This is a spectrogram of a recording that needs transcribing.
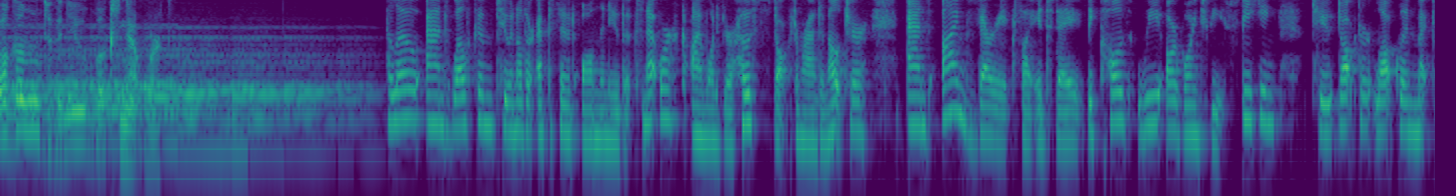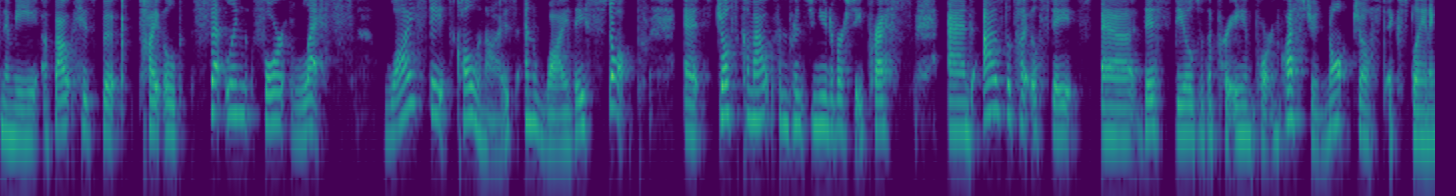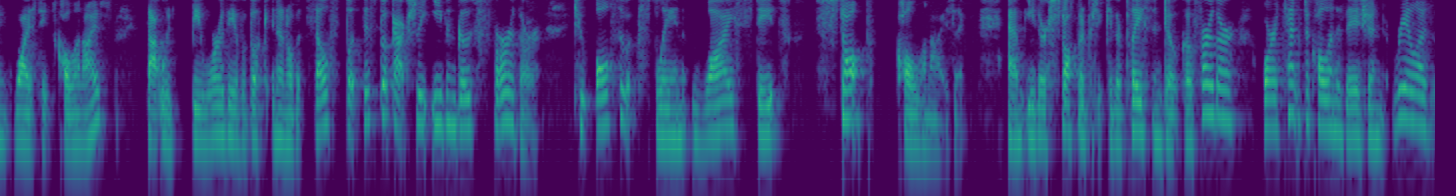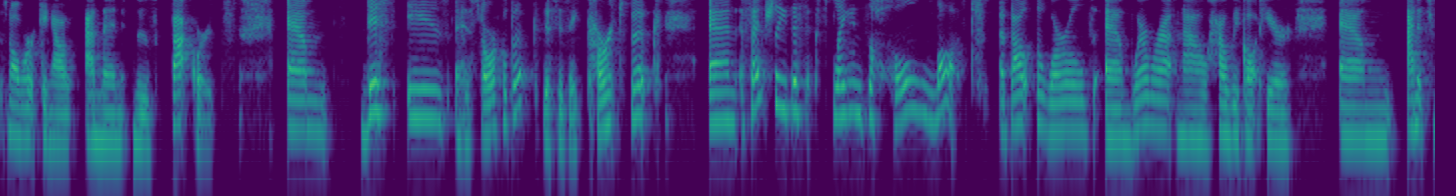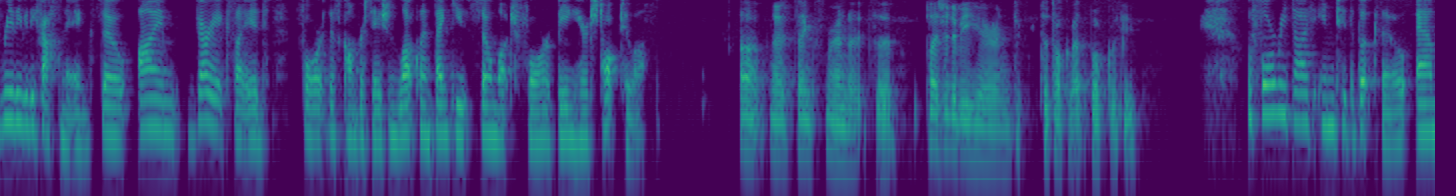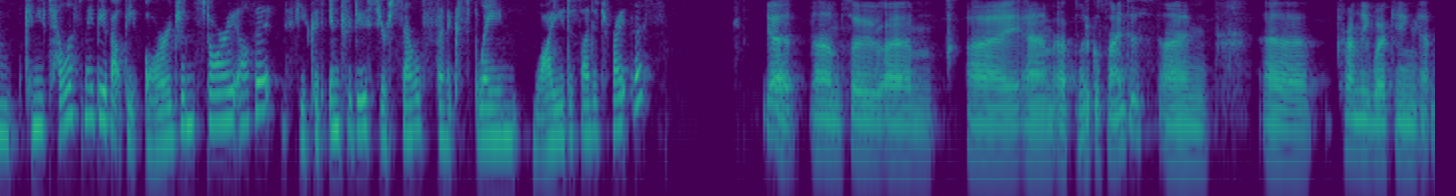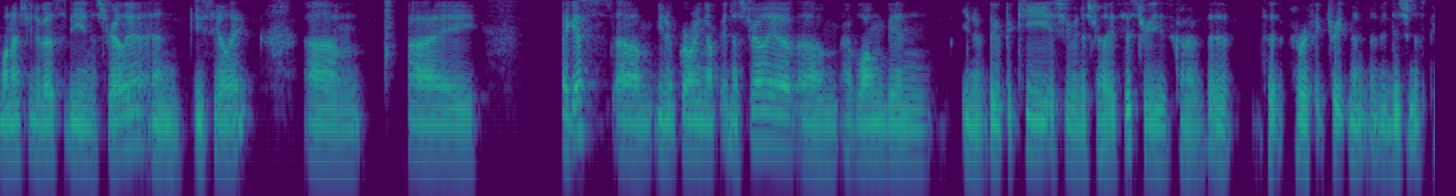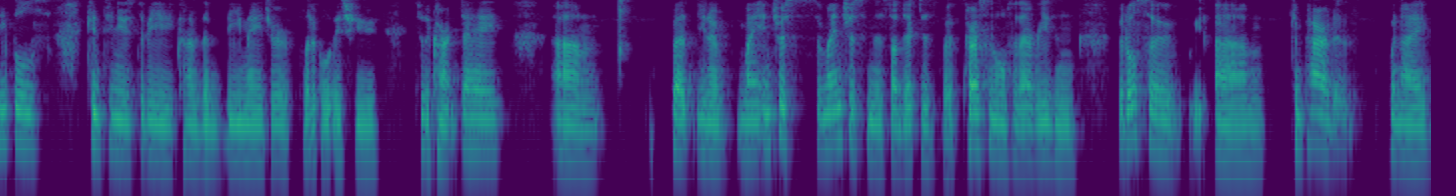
Welcome to the New Books Network. Hello, and welcome to another episode on the New Books Network. I'm one of your hosts, Dr. Miranda Melcher, and I'm very excited today because we are going to be speaking to Dr. Lachlan McNamee about his book titled Settling for Less why states colonize and why they stop. It's just come out from Princeton University Press, and as the title states, uh, this deals with a pretty important question, not just explaining why states colonize. That would be worthy of a book in and of itself, but this book actually even goes further to also explain why states stop colonizing. Um, either stop at a particular place and don't go further, or attempt a colonization, realize it's not working out, and then move backwards. Um, this is a historical book, this is a current book, and essentially this explains a whole lot about the world and where we're at now, how we got here. Um, and it's really, really fascinating. So I'm very excited for this conversation. Lachlan, thank you so much for being here to talk to us. Uh, no, thanks, Miranda. It's a pleasure to be here and to, to talk about the book with you. Before we dive into the book, though, um, can you tell us maybe about the origin story of it? If you could introduce yourself and explain why you decided to write this? Yeah, um, so um, I am a political scientist. I'm uh, currently working at Monash University in Australia and UCLA. Um, I, I guess, um, you know, growing up in Australia, um, have long been, you know, the, the key issue in Australia's history is kind of the the horrific treatment of Indigenous peoples continues to be kind of the, the major political issue to the current day. Um, but you know, my interest, my interest in this subject is both personal for that reason, but also um, comparative. When I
